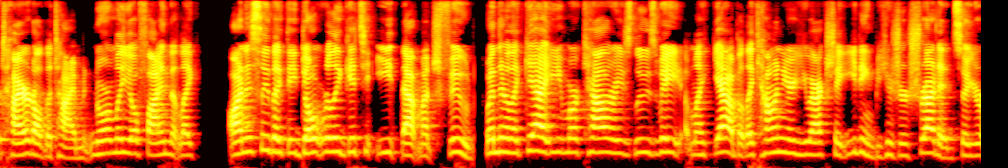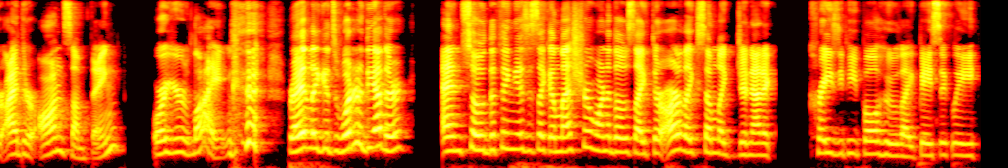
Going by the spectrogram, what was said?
tired all the time. Normally you'll find that like honestly like they don't really get to eat that much food. When they're like, "Yeah, eat more calories, lose weight." I'm like, "Yeah, but like how many are you actually eating because you're shredded?" So you're either on something or you're lying, right? Like it's one or the other. And so the thing is, it's like, unless you're one of those, like, there are like some like genetic crazy people who, like, basically,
